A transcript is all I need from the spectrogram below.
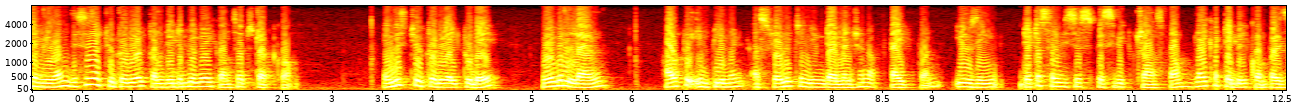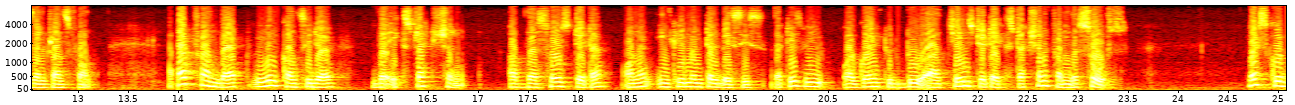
everyone, this is a tutorial from dwbiconcepts.com. In this tutorial today, we will learn how to implement a slowly changing dimension of type 1 using data services specific transform like a table comparison transform. Apart from that, we will consider the extraction of the source data on an incremental basis. That is, we are going to do a change data extraction from the source. Let's go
